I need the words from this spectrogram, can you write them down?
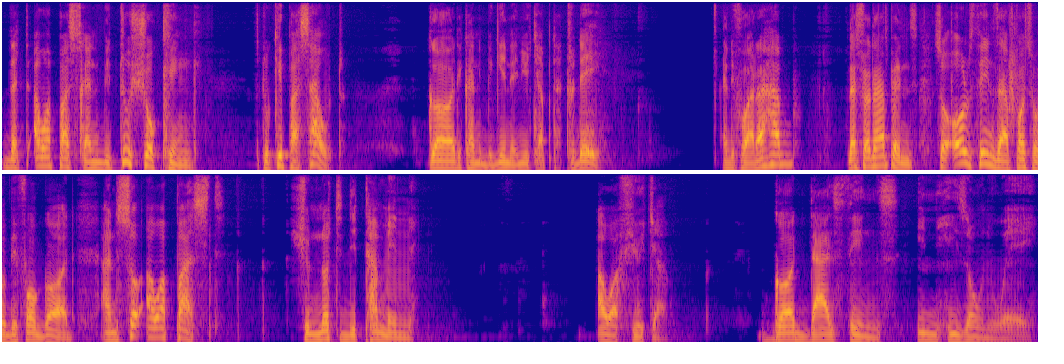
that our past can be too shocking to keep us out. God can begin a new chapter today. And for Rahab, that's what happens. So all things are possible before God. And so our past should not determine our future. God does things in His own way.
